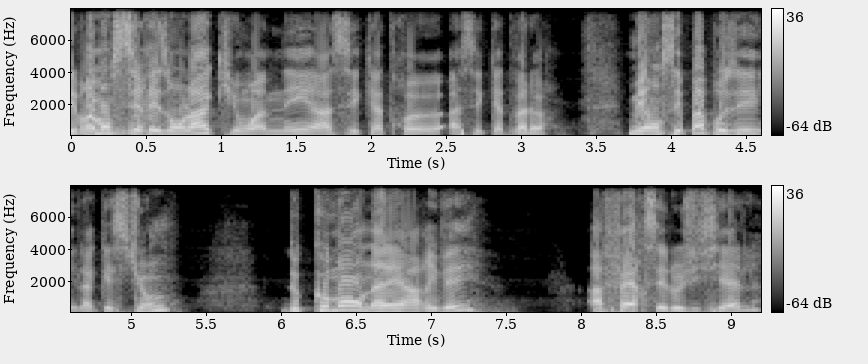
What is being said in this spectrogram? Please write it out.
vraiment ces raisons-là qui ont amené à ces quatre à ces quatre valeurs. Mais on s'est pas posé la question de comment on allait arriver à faire ces logiciels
